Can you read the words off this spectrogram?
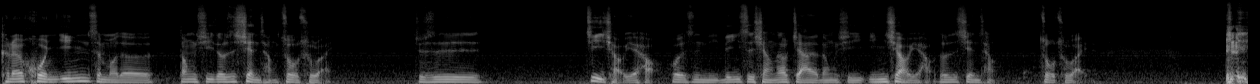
可能混音什么的东西都是现场做出来，就是技巧也好，或者是你临时想到加的东西，音效也好，都是现场做出来的。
